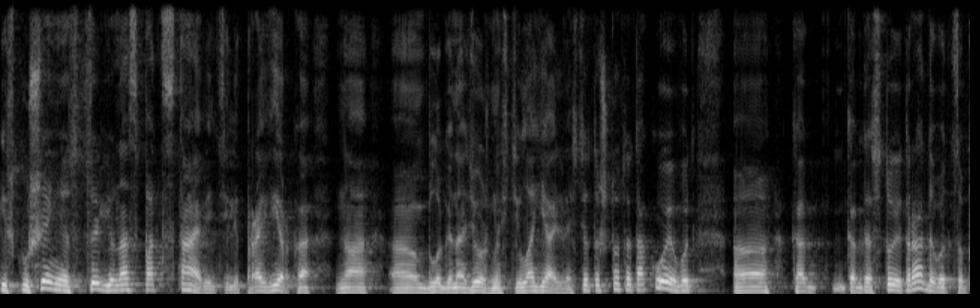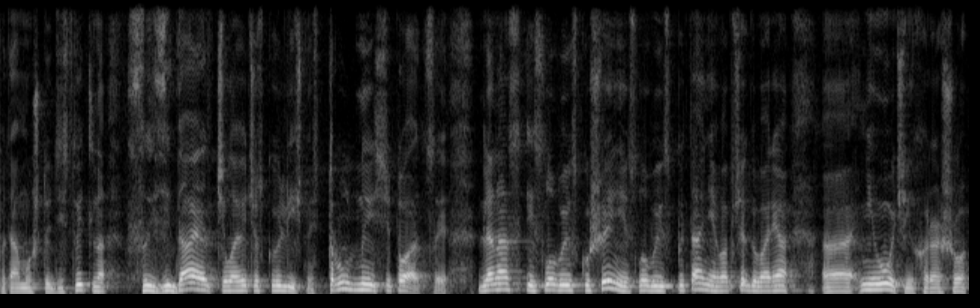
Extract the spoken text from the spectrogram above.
искушения с целью нас подставить или проверка на э, благонадежность и лояльность. Это что-то такое, вот, э, как, когда стоит радоваться, потому что действительно созидает человеческую личность. Трудные ситуации. Для нас и слово «искушение», и слово «испытание», вообще говоря, э, не очень хорошо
